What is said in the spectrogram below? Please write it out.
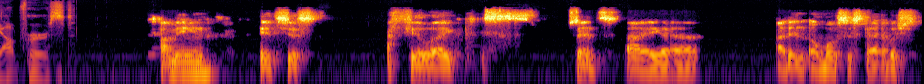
out first? I mean it's just i feel like since i uh I didn't almost establish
